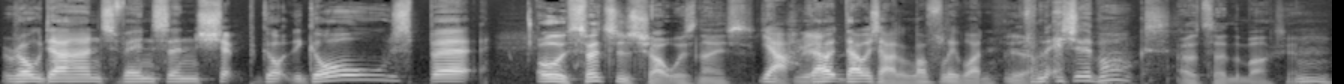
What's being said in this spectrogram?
Roldan, Svensson, Shipp got the goals, but Oh, Svensson's shot was nice. yeah, That, that was a lovely one Yeah. from the edge of the box. outside the box. Yeah. Mm.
